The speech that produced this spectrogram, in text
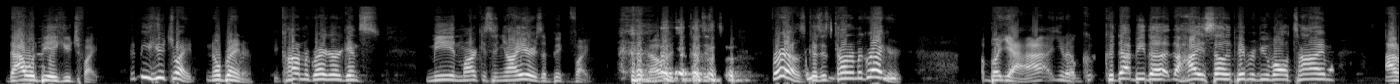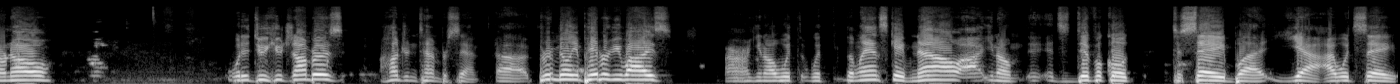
That would be a huge fight. It'd be a huge fight, no brainer. Conor McGregor against me and Marcus and Yair is a big fight. You know, it's because it's for real, because it's Conor McGregor. But yeah, you know, could, could that be the, the highest selling pay per view of all time? I don't know. Would it do huge numbers? 110%. Uh, 3 million pay per view wise, uh, you know, with, with the landscape now, uh, you know, it's difficult to say, but yeah, I would say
